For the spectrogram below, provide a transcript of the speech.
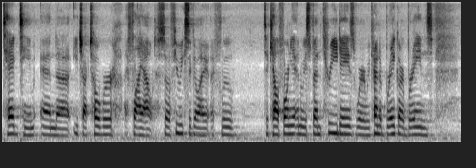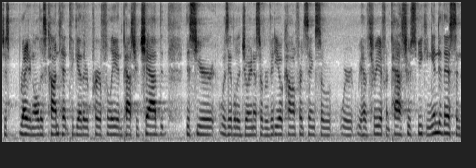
tag team. And uh, each October, I fly out. So a few weeks ago, I, I flew to California, and we spend three days where we kind of break our brains just writing all this content together prayerfully. And Pastor Chad this year was able to join us over video conferencing. So we're, we have three different pastors speaking into this and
